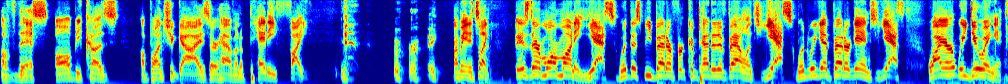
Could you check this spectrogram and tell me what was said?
of this, all because a bunch of guys are having a petty fight. right. I mean, it's like, is there more money? Yes. Would this be better for competitive balance? Yes. Would we get better games? Yes. Why aren't we doing it?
